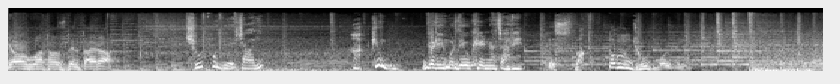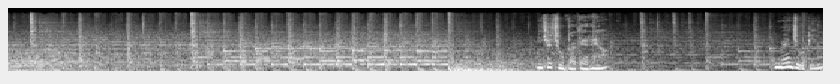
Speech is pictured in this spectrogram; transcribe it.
क्या हुआ था उस दिन तायरा? झूठ बोल रहे चाल। आप क्यों गड़े मुर्दे उखेड़ना चाह रहे हैं? इस वक्त तुम झूठ बोल रही हो। मुझे झूठा कह रहे हैं आप। मैं झूठी हूँ।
